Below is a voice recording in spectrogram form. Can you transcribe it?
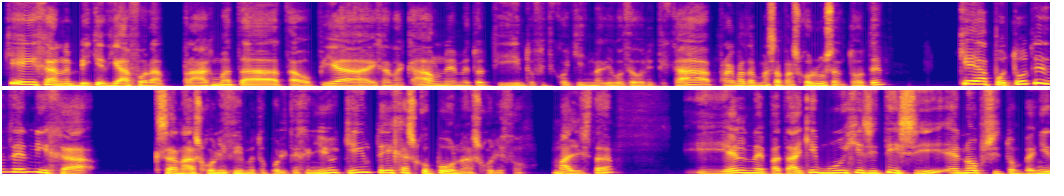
και είχαν μπει και διάφορα πράγματα τα οποία είχαν να κάνουν με το τι είναι το φυτικό κίνημα λίγο θεωρητικά, πράγματα που μας απασχολούσαν τότε και από τότε δεν είχα ξανά ασχοληθεί με το Πολυτεχνείο και ούτε είχα σκοπό να ασχοληθώ. Μάλιστα η Έλληνα Επατάκη μου είχε ζητήσει εν ώψη των 50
